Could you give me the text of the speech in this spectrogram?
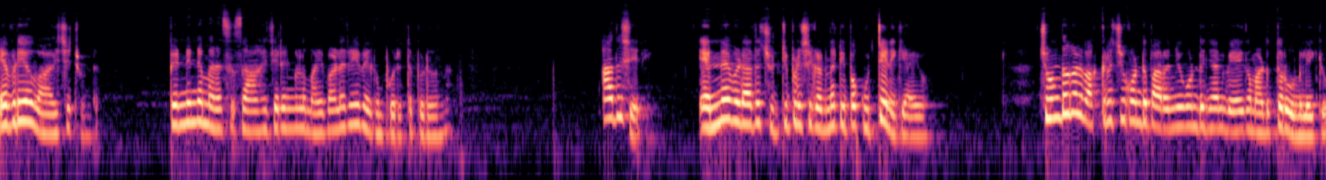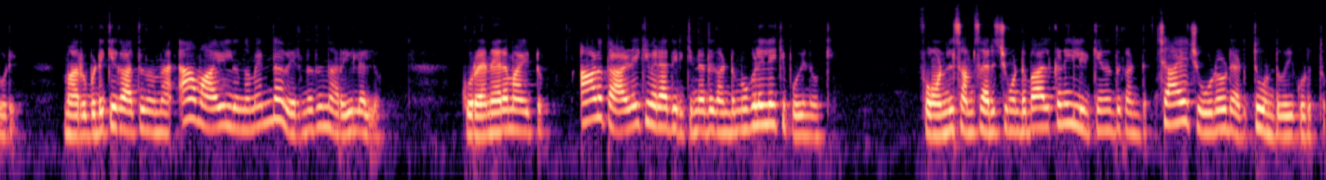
എവിടെയോ വായിച്ചിട്ടുണ്ട്. പെണ്ണിന്റെ മനസ്സ് സാഹചര്യങ്ങളുമായി വളരെ വേഗം പൊരുത്തപ്പെടുമെന്ന്. അത് ശരി. എന്നെ വിടാതെ ചുറ്റിപ്പിടിച്ച് കിടന്നിട്ട് ഇപ്പോൾ കുറ്റെനിക്കായോ ചുണ്ടുകൾ വക്രിച്ചുകൊണ്ട് പറഞ്ഞുകൊണ്ട് ഞാൻ വേഗം അടുത്ത റൂമിലേക്ക് ഓടി. മറുപടിക്ക് കാത്തു നിന്നാൽ ആ വായിൽ നിന്നും എന്താ വരുന്നതെന്ന് അറിയില്ലല്ലോ. കുറേ നേരമായിട്ടും ആൾ താഴേക്ക് വരാതിരിക്കുന്നത് കണ്ട് മുകളിലേക്ക് പോയി നോക്കി. ഫോണിൽ സംസാരിച്ചുകൊണ്ട് ബാൽക്കണിയിൽ ഇരിക്കുന്നത് കണ്ട് ചായ ചൂടോടെ അടുത്ത് കൊണ്ടുപോയി കൊടുത്തു.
